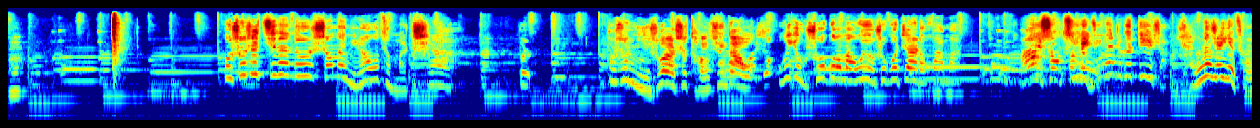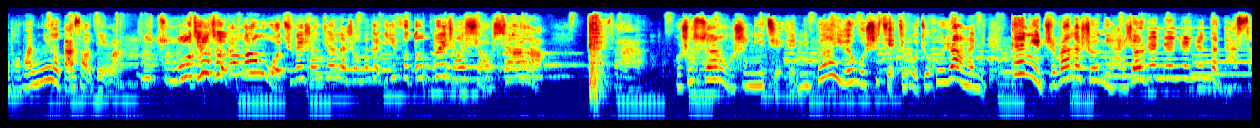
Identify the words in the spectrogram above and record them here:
嗯，我说这鸡蛋都是生的，你让我怎么吃啊？不是不是你说爱吃溏心蛋，我我我有说过吗？我有说过这样的话吗？啊！你上次你今天这个地上全都是一层头发，你有打扫地吗？我昨天才刚刚我去卫生间的时候，那个衣服都堆成小山了。孟凡，我说虽然我是你姐姐，你不要以为我是姐姐我就会让着你，该你值班的时候你还是要认认真真的打扫。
